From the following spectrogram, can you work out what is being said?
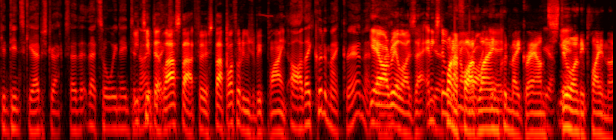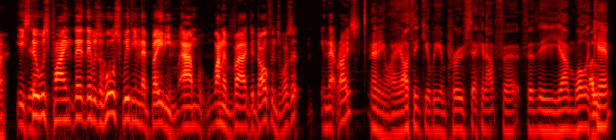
Kandinsky Abstract. So that, that's all we need to You know. tipped it last start first up. I thought he was a bit plain. Oh, they could have made ground that. yeah, I day. realise that, and he Yeah. still One ran of five right, lane, yeah. couldn't make ground. Yeah. Still Yeah. only playing though. He still was playing. There, there was a horse with him that beat him. Um, one of uh, Godolphins was it in that race? Anyway, I think you'll be improved second up for for the um, Waller I- camp.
